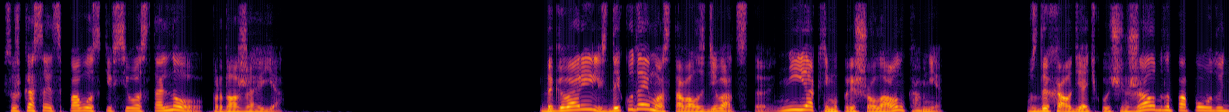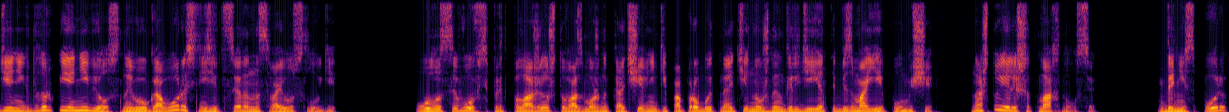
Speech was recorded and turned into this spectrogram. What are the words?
Что же касается повозки и всего остального, продолжаю я. Договорились, да и куда ему оставалось деваться-то? Не я к нему пришел, а он ко мне. Вздыхал дядька очень жалобно по поводу денег, да только я не велся на его уговоры снизить цены на свои услуги. Улас и вовсе предположил, что, возможно, кочевники попробуют найти нужные ингредиенты без моей помощи, на что я лишь отмахнулся. Да не спорю,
